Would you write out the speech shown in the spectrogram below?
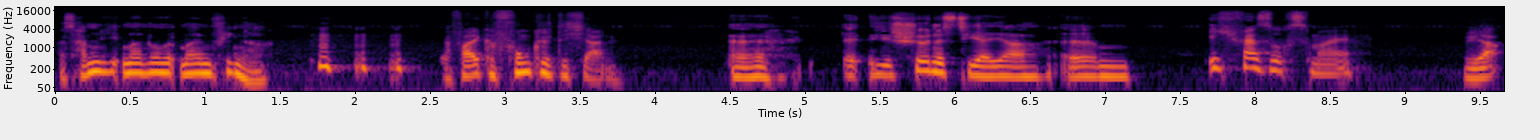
Was haben die immer nur mit meinem Finger? Der Falke funkelt dich an. Äh, äh, schönes Tier, ja. Ähm, Ich versuch's mal. Ja.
